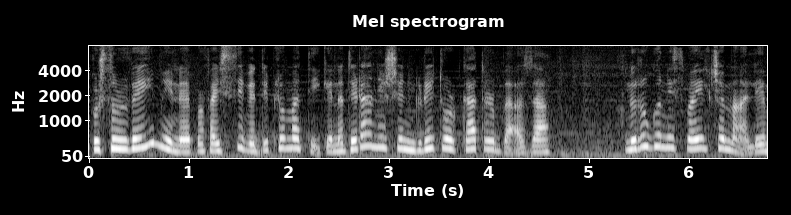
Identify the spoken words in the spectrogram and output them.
Për survejimin e përfaqësive diplomatike në Tiranë ishin ngritur katër baza. Në rrugën Ismail Qemali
